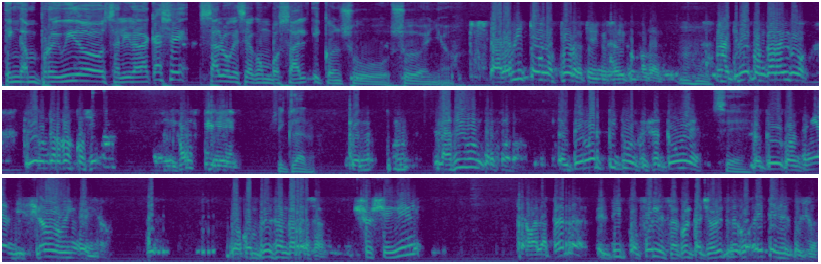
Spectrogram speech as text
tengan prohibido salir a la calle, salvo que sea con bozal y con su, su dueño? Para mí todos los perros tienen que salir con papel. Bueno, te voy a contar algo, te voy a contar dos cositas. Me que, Sí, claro. que las vivo en persona. El primer pitbull que yo tuve, Sí. lo tuve cuando tenía 19 o 20 años. Lo compré en Santa Rosa. Yo llegué, estaba la perra, el tipo fue, le sacó el cachorrito y me dijo, este es el tuyo.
